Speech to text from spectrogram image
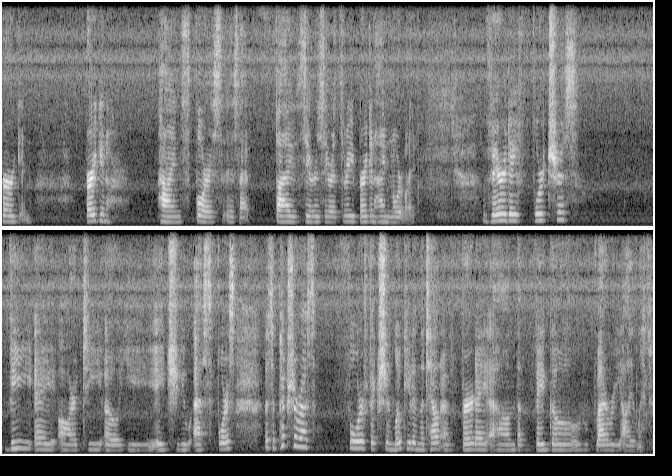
Bergen. Bergen Heinz Forest is at 5003 Bergenheim, Norway. Verde Fortress V A R T O H U S Forest is a picturesque for fiction located in the town of Verde on the Vary Island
